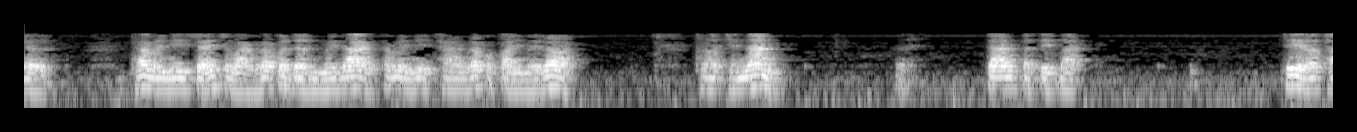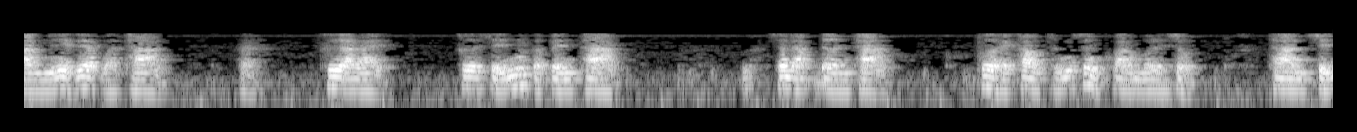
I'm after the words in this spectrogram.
เดิน ถ้าไม่มีแสงสว่างเราก็เดินไม่ได้ ถ้าไม่มีทางเราก็ไปไม่รอด เพราะฉะนั้นการปฏิบัติ ที่เราทำนี้เรียกว่าทางคืออะไร คือศีลก็เป็นทาง สำหรับเดินทาง เพื่อให้เข้าถึงซึ่งความบริสุทธิ์ ทานศีล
